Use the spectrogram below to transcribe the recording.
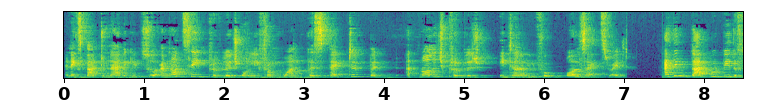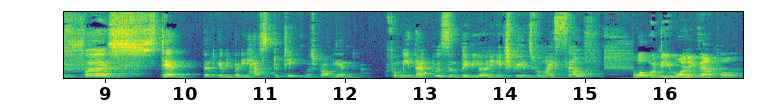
an expat to navigate. So I'm not saying privilege only from one perspective, but acknowledge privilege internally for all sides, right? I think that would be the first step that everybody has to take, most probably. And for me, that was a big learning experience for myself. What would be one example?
